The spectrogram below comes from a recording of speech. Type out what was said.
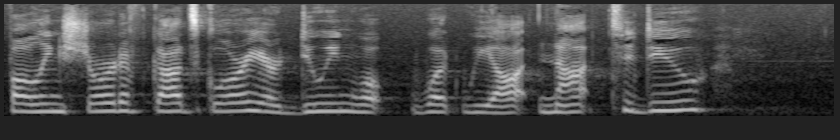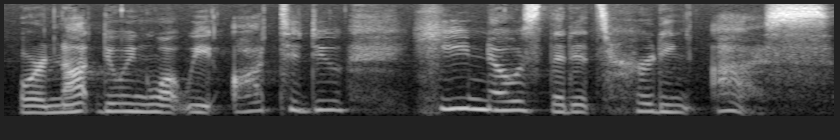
falling short of God's glory or doing what, what we ought not to do, or not doing what we ought to do, He knows that it's hurting us.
